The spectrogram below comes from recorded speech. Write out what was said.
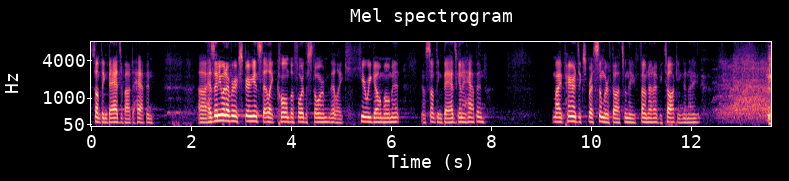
something bad's about to happen. Uh, has anyone ever experienced that like calm before the storm, that like "Here we go" moment? You know, something bad's going to happen. My parents expressed similar thoughts when they found out I'd be talking tonight.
